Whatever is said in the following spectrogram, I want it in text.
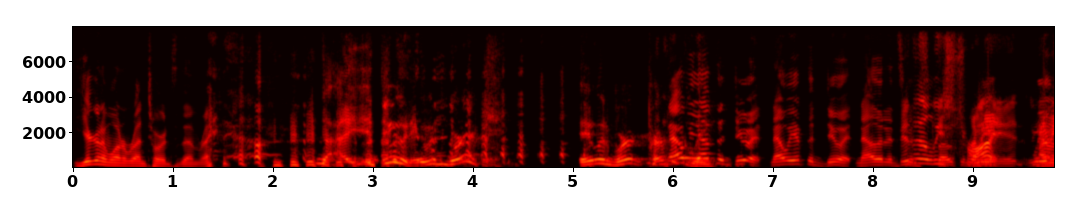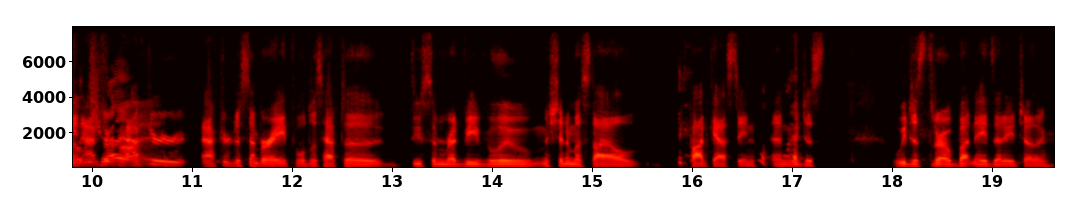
you're gonna want to run towards them right now." Dude, it would work. It would work perfectly. now we have to do it. Now we have to do it. Now that it's We have been to at least try I mean, it. we I mean, have to after it. after after December eighth, we'll just have to do some Red V Blue Machinima style podcasting, and we just we just throw button aids at each other.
